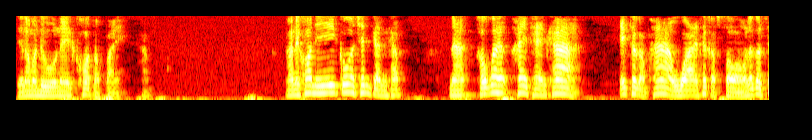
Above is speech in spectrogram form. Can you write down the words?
เดี๋ยวเรามาดูในข้อต่อไปครับในข้อนี้ก็เช่นกันครับนะเขาก็ให้แทนค่า x เท่ากับ 5 y เท่ากับ 2 แล้วก็ z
